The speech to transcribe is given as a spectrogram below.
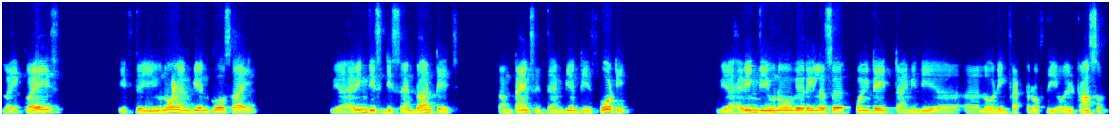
likewise, if the you know ambient goes high, we are having this disadvantage. Sometimes if the ambient is 40, we are having the you know very lesser 0.8 time in the uh, uh, loading factor of the oil transform.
